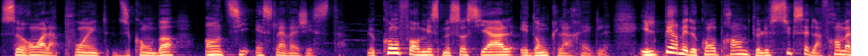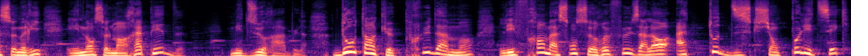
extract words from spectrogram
seront à la pointe du combat anti-esclavagiste. Le conformisme social est donc la règle. Il permet de comprendre que le succès de la franc-maçonnerie est non seulement rapide, mais durable, d'autant que prudemment, les francs-maçons se refusent alors à toute discussion politique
